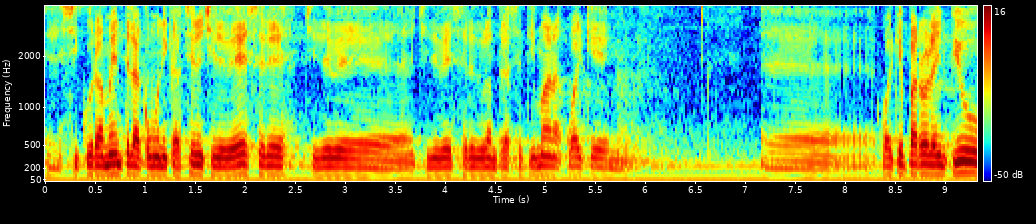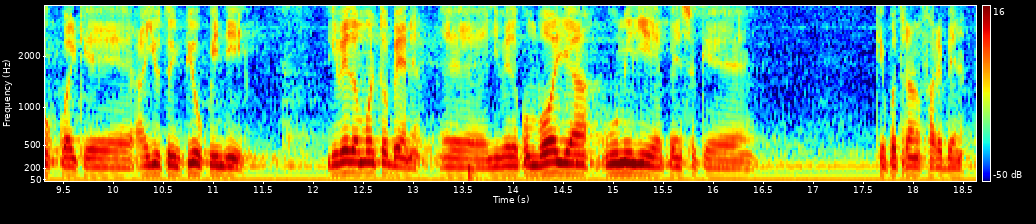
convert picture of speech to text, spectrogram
eh, sicuramente la comunicazione ci deve essere, ci deve, ci deve essere durante la settimana qualche, eh, qualche, parola in più, qualche aiuto in più, quindi li vedo molto bene, eh, li vedo con voglia, umili e penso che, che potranno fare bene.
